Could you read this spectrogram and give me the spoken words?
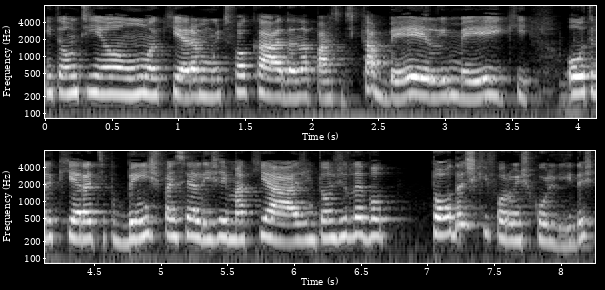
Então tinha uma que era muito focada na parte de cabelo e make, outra que era tipo bem especialista em maquiagem. Então a gente levou todas que foram escolhidas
